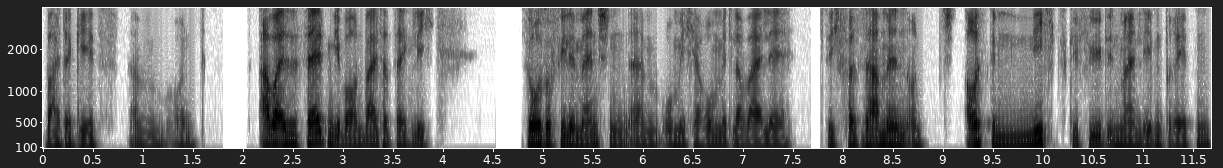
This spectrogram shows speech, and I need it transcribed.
weiter geht's. Ähm, und aber es ist selten geworden, weil tatsächlich so, so viele Menschen ähm, um mich herum mittlerweile sich versammeln und aus dem Nichts gefühlt in mein Leben treten,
